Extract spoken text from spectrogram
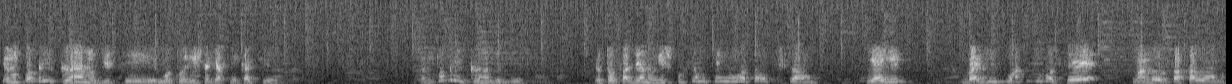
Eu não estou brincando de ser motorista de aplicativo. Eu não estou brincando disso. Eu estou fazendo isso porque eu não tenho outra opção. E aí vai de encontro que você, Manolo, está falando.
